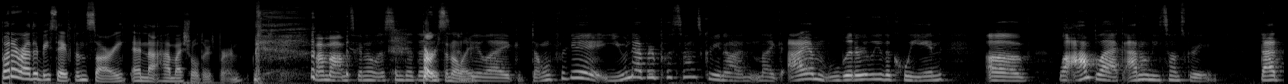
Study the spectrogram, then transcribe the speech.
But I'd rather be safe than sorry and not have my shoulders burn. My mom's gonna listen to this Personally. and be like, "Don't forget, you never put sunscreen on." Like, I am literally the queen of. Well, I'm black. I don't need sunscreen. That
